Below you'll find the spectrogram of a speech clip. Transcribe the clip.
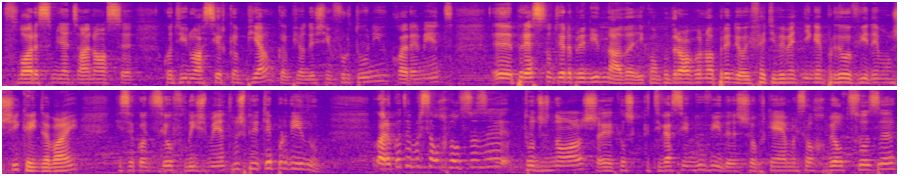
flora semelhante à nossa, continua a ser campeão, campeão deste infortúnio, claramente, eh, parece não ter aprendido nada e com Pedrógão não aprendeu. Efetivamente, ninguém perdeu a vida em Monchique, ainda bem que isso aconteceu, felizmente, mas podia ter perdido. Agora, quanto a Marcelo Rebelo de Sousa, todos nós, eh, aqueles que tivessem dúvidas sobre quem é Marcelo Rebelo de Sousa,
